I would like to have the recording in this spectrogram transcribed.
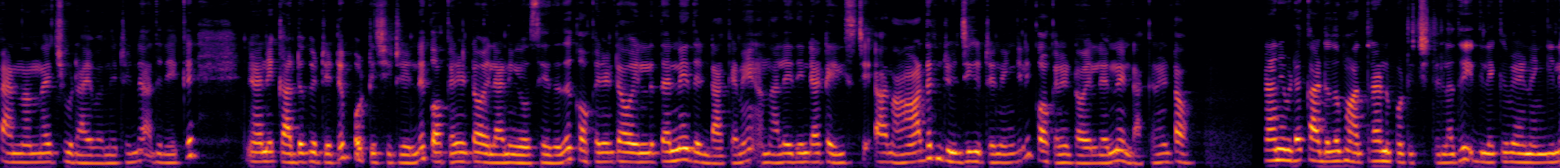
പാൻ നന്നായി ചൂടായി വന്നിട്ടുണ്ട്. അതിലേക്ക് ഞാൻ കടുക് ഇട്ടിട്ട് പൊട്ടിച്ചിട്ടുണ്ട്. കോക്കനട്ട് ഓയിലാണ് യൂസ് ചെയ്തത്. കോക്കനട്ട് ഓയിലിൽ തന്നെ ഇത് ഉണ്ടാക്കണേ. എന്നാലേ ഇതിന്റെ ആ ടേസ്റ്റ് ആ നാടൻ രുചി കിട്ടണമെങ്കിൽ കോക്കനട്ട് ഓയിൽ തന്നെ ഉണ്ടാക്കണം കേട്ടോ ഞാനിവിടെ കടുക് മാത്രമാണ് പൊട്ടിച്ചിട്ടുള്ളത്. ഇതിലേക്ക് വേണമെങ്കിൽ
